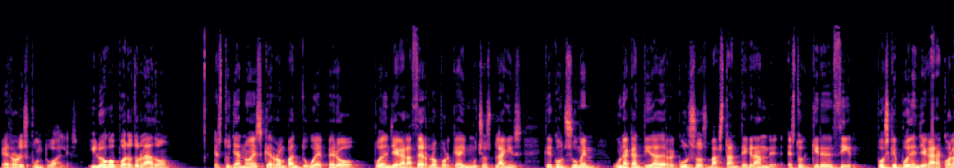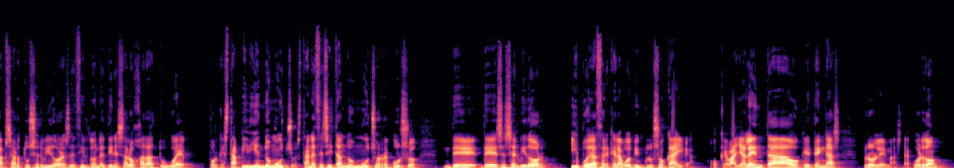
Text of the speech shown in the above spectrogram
errores puntuales. Y luego, por otro lado, esto ya no es que rompan tu web, pero pueden llegar a hacerlo porque hay muchos plugins que consumen una cantidad de recursos bastante grande. ¿Esto qué quiere decir? Pues que pueden llegar a colapsar tu servidor, es decir, donde tienes alojada tu web, porque está pidiendo mucho, está necesitando mucho recurso de, de ese servidor y puede hacer que la web incluso caiga, o que vaya lenta, o que tengas problemas, ¿de acuerdo?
